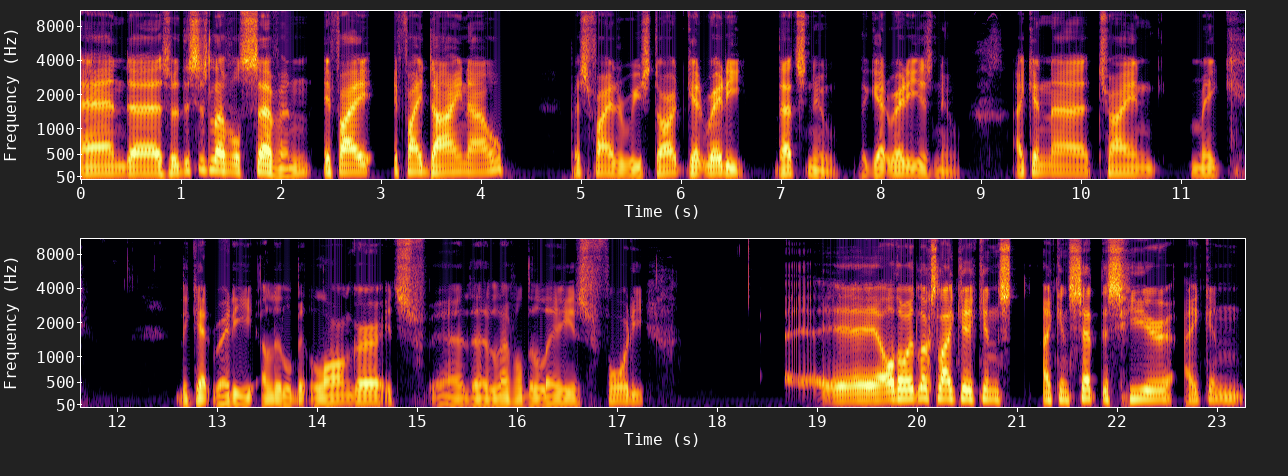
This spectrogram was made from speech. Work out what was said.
And uh, so this is level 7. If I if I die now, press fire to restart, get ready. That's new. The get ready is new. I can uh, try and make the get ready a little bit longer. It's uh, the level delay is 40. Uh, although it looks like I can I can set this here. I can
